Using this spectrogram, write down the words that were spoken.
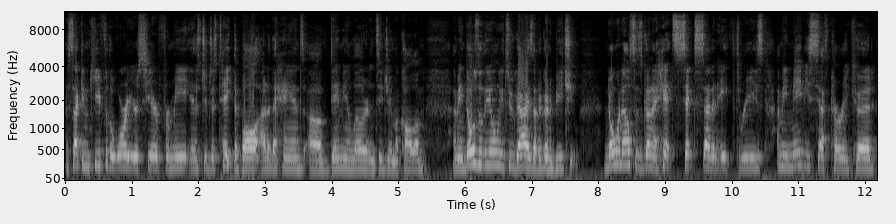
A second key for the Warriors here for me is to just take the ball out of the hands of Damian Lillard and CJ McCollum. I mean, those are the only two guys that are going to beat you. No one else is going to hit six, seven, eight threes. I mean, maybe Seth Curry could,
